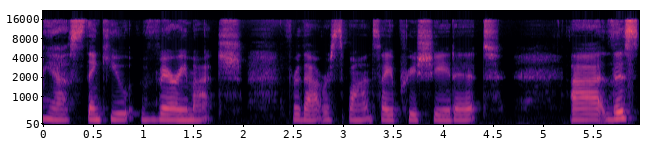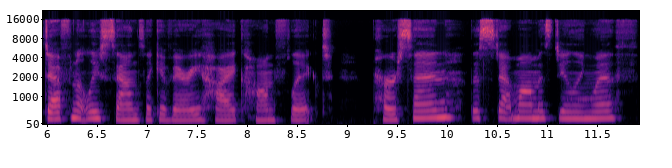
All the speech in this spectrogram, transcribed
Yes, thank you very much for that response. I appreciate it. Uh, this definitely sounds like a very high conflict person the stepmom is dealing with.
